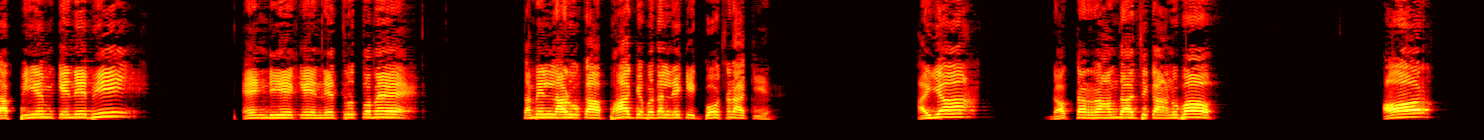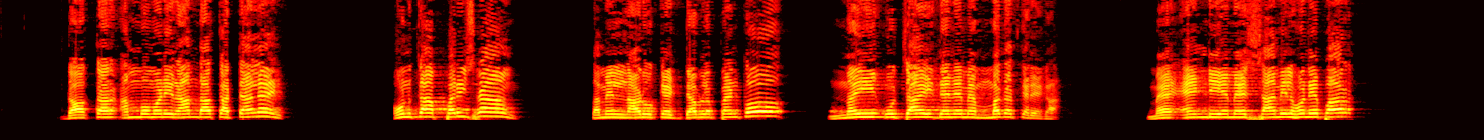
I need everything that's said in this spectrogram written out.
तब पीएम के ने भी एनडीए के नेतृत्व में तमिलनाडु का भाग्य बदलने की घोषणा की है अय्या डॉक्टर रामदास जी का अनुभव और डॉक्टर अम्बुमणि रामदास का टैलेंट उनका परिश्रम तमिलनाडु के डेवलपमेंट को नई ऊंचाई देने में मदद करेगा मैं एनडीए में शामिल होने पर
